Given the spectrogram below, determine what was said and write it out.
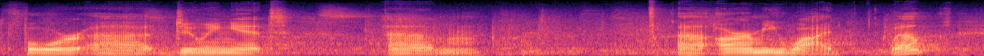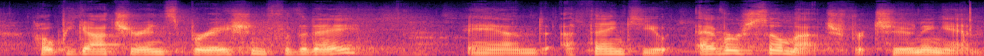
for uh, doing it um, uh, army-wide. Well, hope you got your inspiration for the day, and thank you ever so much for tuning in.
